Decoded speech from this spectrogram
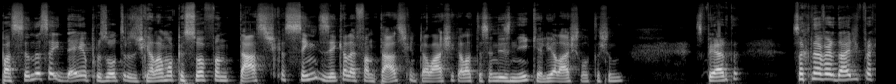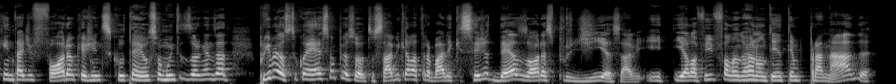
passando essa ideia pros outros de que ela é uma pessoa fantástica, sem dizer que ela é fantástica, então ela acha que ela tá sendo sneak ali, ela acha que ela tá sendo esperta. Só que na verdade, para quem tá de fora, o que a gente escuta é eu sou muito desorganizado. Porque, meu, se tu conhece uma pessoa, tu sabe que ela trabalha que seja 10 horas por dia, sabe? E, e ela vive falando, ah, eu não tenho tempo para nada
